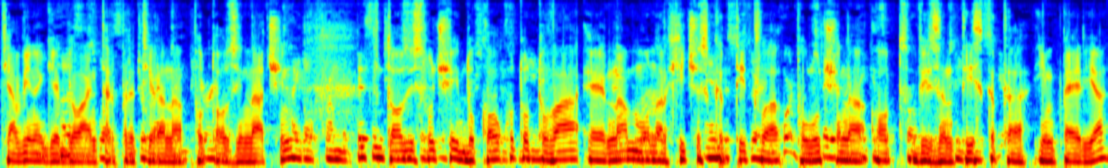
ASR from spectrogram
тя винаги е била интерпретирана по този начин. В този случай, доколкото това е една монархическа титла, получена от Византийската империя,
